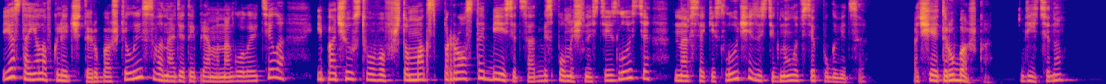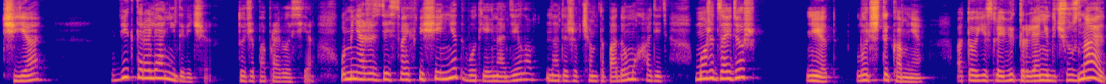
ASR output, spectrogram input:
Я стояла в клетчатой рубашке лысого, надетой прямо на голое тело, и, почувствовав, что Макс просто бесится от беспомощности и злости, на всякий случай застегнула все пуговицы. «А чья это рубашка?» «Витина». «Чья?» «Виктора Леонидовича», тут же поправилась я. «У меня же здесь своих вещей нет, вот я и надела. Надо же в чем-то по дому ходить. Может, зайдешь?» «Нет, лучше ты ко мне. А то, если Виктор Леонидович узнает,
